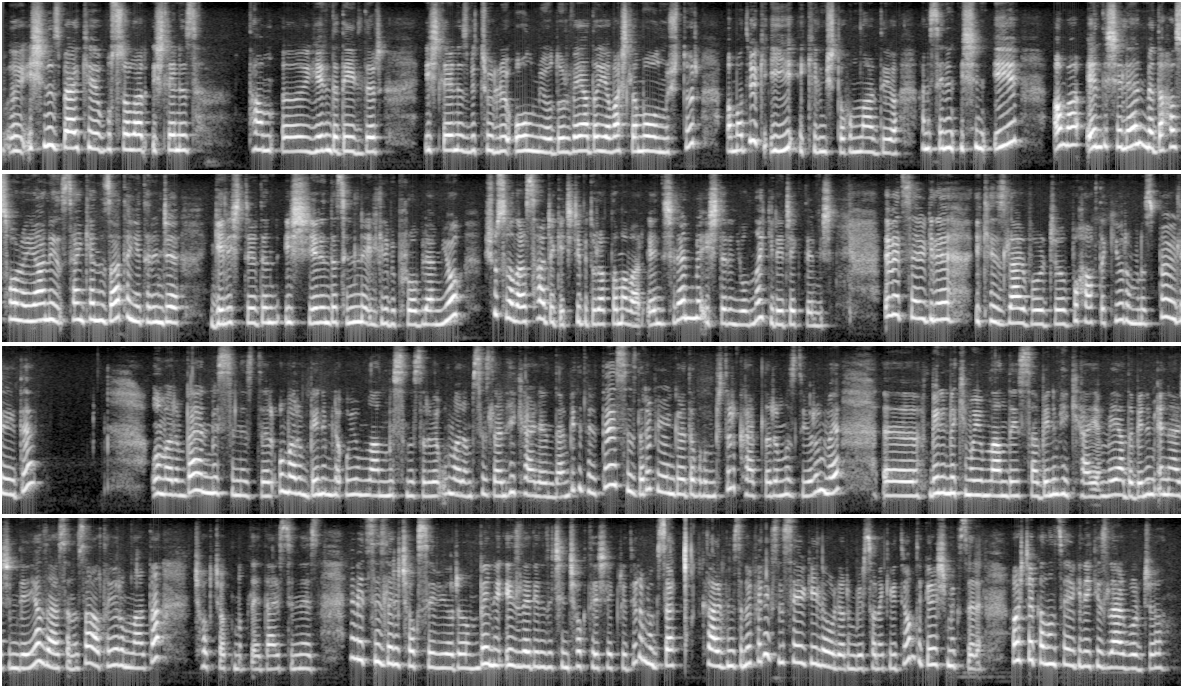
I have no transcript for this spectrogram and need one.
E, işiniz belki bu sıralar işleriniz tam e, yerinde değildir. İşleriniz bir türlü olmuyordur veya da yavaşlama olmuştur. Ama diyor ki iyi ekilmiş tohumlar diyor. Hani senin işin iyi ama endişelenme daha sonra yani sen kendini zaten yeterince geliştirdin. İş yerinde seninle ilgili bir problem yok. Şu sıralar sadece geçici bir duraklama var. Endişelenme işlerin yoluna girecek demiş. Evet sevgili ikizler burcu bu haftaki yorumunuz böyleydi. Umarım beğenmişsinizdir. Umarım benimle uyumlanmışsınızdır ve umarım sizlerin hikayelerinden biri de sizlere bir öngörüde bulunmuştur. Kartlarımız diyorum ve e, benimle kim uyumlandıysa benim hikayem veya da benim enerjim diye yazarsanız alta yorumlarda çok çok mutlu edersiniz. Evet sizleri çok seviyorum. Beni izlediğiniz için çok teşekkür ediyorum. O güzel kalbinizden öperek sizi sevgiyle uğurluyorum bir sonraki videomda. Görüşmek üzere. Hoşçakalın sevgili ikizler Burcu.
